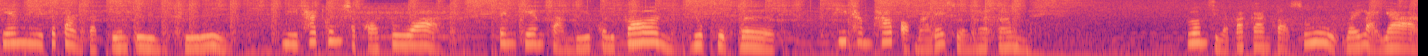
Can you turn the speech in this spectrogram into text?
เกมนี้จะต่างจากเกมอื่นคือ มีท่าทุ่มเฉพาะตัว เป็นเกม 3D โพลิกอนยุคบุกเบิก ที่ทำภาพออกมาได้สวยงามร่วมศิลปะการต่อสู้ไว้หลายอย่าง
